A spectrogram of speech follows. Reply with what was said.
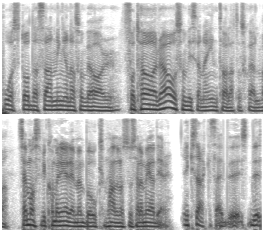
påstådda sanningarna som vi har fått höra och som vi sedan har intalat oss själva. Sen måste vi kombinera det med en bok som handlar om sociala medier. Exakt. Så här,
